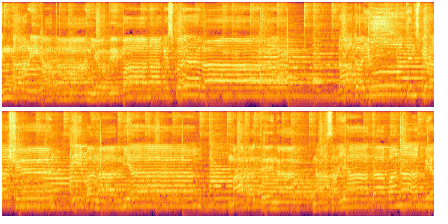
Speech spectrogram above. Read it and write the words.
Inkarigatan yuti panag-eskwela Da nasaya ta panagbiag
